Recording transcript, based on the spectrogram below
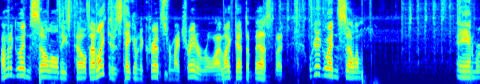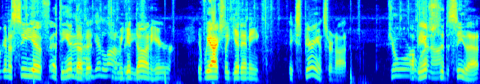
I'm going to go ahead and sell all these pelts. I'd like to just take them to Cripps for my trader role. I like that the best, but we're going to go ahead and sell them. And we're going to see if at the end Yeah, of it, get a lot when we get these. done here, if we actually get any experience or not. Sure, I'll be interested not? to see that.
